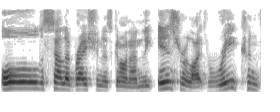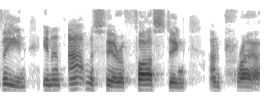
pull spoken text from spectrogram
all the celebration has gone and the Israelites reconvene in an atmosphere of fasting and prayer,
